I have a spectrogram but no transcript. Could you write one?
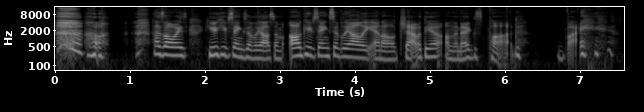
As always, you keep saying simply awesome. I'll keep saying simply Oli, and I'll chat with you on the next pod. Bye.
